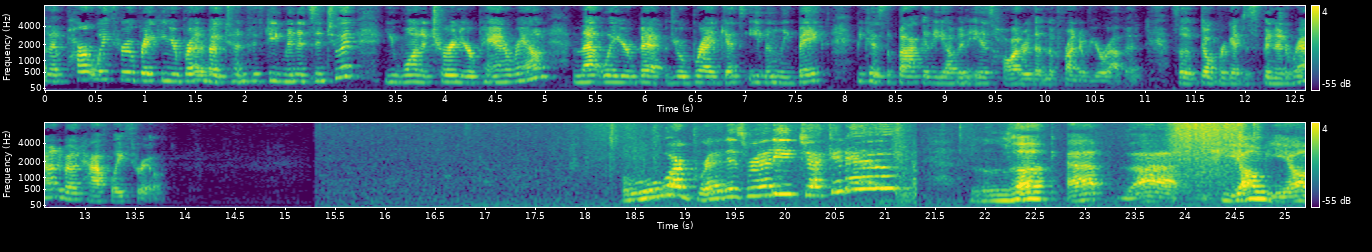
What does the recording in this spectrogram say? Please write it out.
And then partway through breaking your bread, about 10-15 minutes into it, you want to turn your pan around, and that way your, your bread gets evenly baked because the back of the oven is hotter than the front of your oven. So don't forget to spin it around about halfway through. Ooh, our bread is ready. Check it out. Look at that. Yum, yum.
